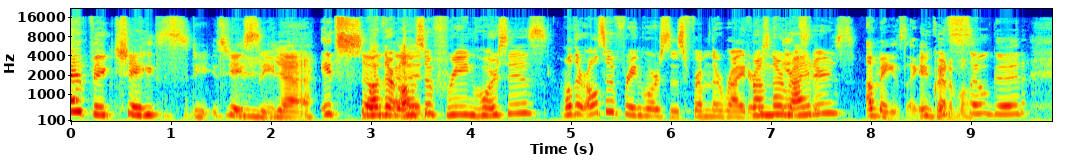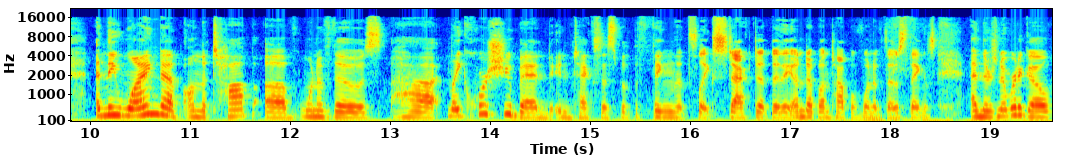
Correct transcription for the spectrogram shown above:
epic chase chase scene. yeah. It's so While they're good. also freeing horses well, they're also freeing horses from their riders. from the It's riders. amazing, Incredible. It's so good. And they wind up on the top of one of those, uh, like Horseshoe Bend in Texas, but the thing that's like stacked up. That they end up on top of one of those things, and there's nowhere to go,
